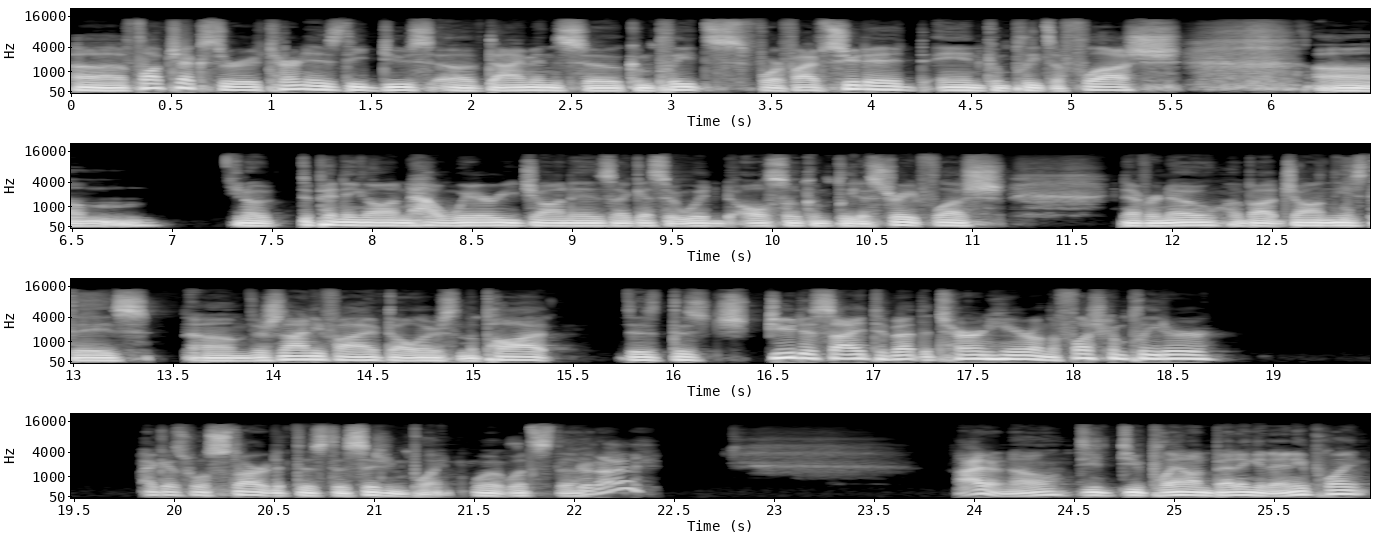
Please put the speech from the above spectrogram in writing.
Uh, flop checks through. Turn is the deuce of diamonds, so completes four five suited and completes a flush. Um, you know, depending on how wary Jon is, I guess it would also complete a straight flush. Never know about Jon these days. Um, there's ninety five dollars in the pot. Does, does do you decide to bet the turn here on the flush completer? I guess we'll start at this decision point. What, what's the? Could I? I don't know. Do, do you plan on betting at any point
